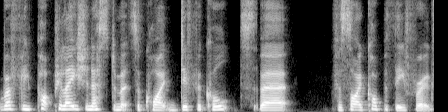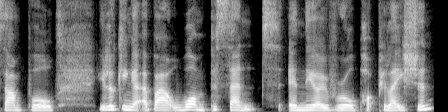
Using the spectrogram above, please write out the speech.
roughly population estimates are quite difficult, but for psychopathy, for example, you're looking at about 1% in the overall population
